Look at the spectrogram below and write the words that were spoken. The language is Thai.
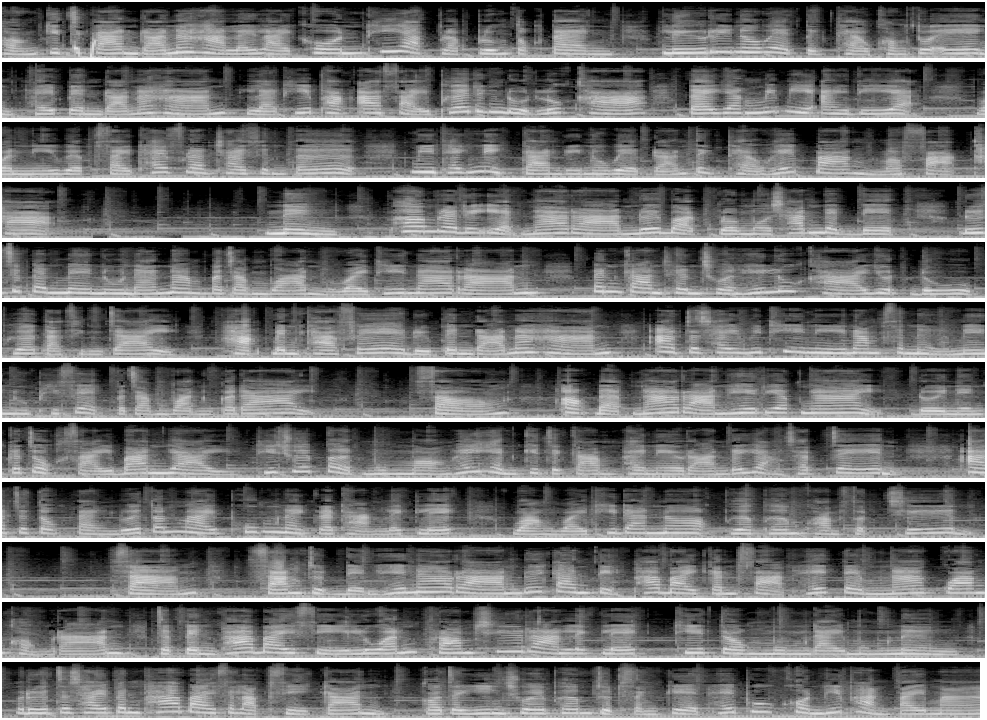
ของกิจการร้านอาหารหลาย ๆ คนที่อยากปรับปรุงตกแต่ง หรือรีโนเวทตึกแถวของตัวเอง ให้เป็นร้านอาหาร และที่พักอาศัยเพื่อดึงดูดลูกค้า แต่ยังไม่มีไอเดีย วันนี้เว็บไซต์ไทยแฟรนไชส์เซ็นเตอร์มีเทคนิคการรีโนเวทร้านตึกแถวให้ปังมาฝากค่ะ 1. เพิ่มรายละเอียดหน้าร้านด้วยบอร์ดโปรโมชั่นเด็ด ๆ หรือจะเป็นเมนูแนะนำประจำวันไว้ที่หน้าร้าน เป็นการเชิญชวนให้ลูกค้าหยุดดูเพื่อตัดสินใจ หากเป็นคาเฟ่หรือเป็นร้านอาหาร อาจจะใช้วิธีนี้นำเสนอเมนูพิเศษประจำวันก็ได้ 2. ออกแบบหน้าร้านให้เรียบง่าย โดยเน้นกระจกใสบ้านใหญ่ที่ช่วยเปิดมุมมองให้เห็นกิจกรรมภายในร้านได้อย่างชัดเจน อาจจะตกแต่งด้วยต้นไม้พุ่มในกระถางเล็ก ๆ วางไว้ที่ด้านนอกเพื่อเพิ่มความสดชื่น 3. สร้างจุดเด่นให้หน้าร้านด้วยการติดผ้าใบกันศาสตร์ให้เต็มหน้ากว้างของร้าน จะเป็นผ้าใบสีล้วนพร้อมชื่อร้านเล็กๆ ที่ตรงมุมใดมุมหนึ่ง หรือจะใช้เป็นผ้าใบสลับสีกัน ก็จะยิ่งช่วยเพิ่มจุดสังเกตให้ผู้คนที่ผ่านไปมา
